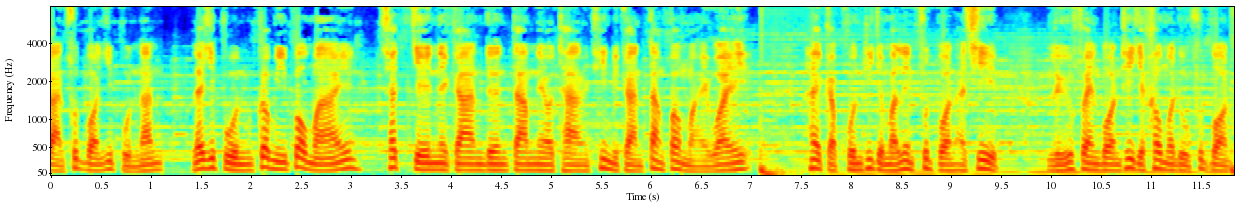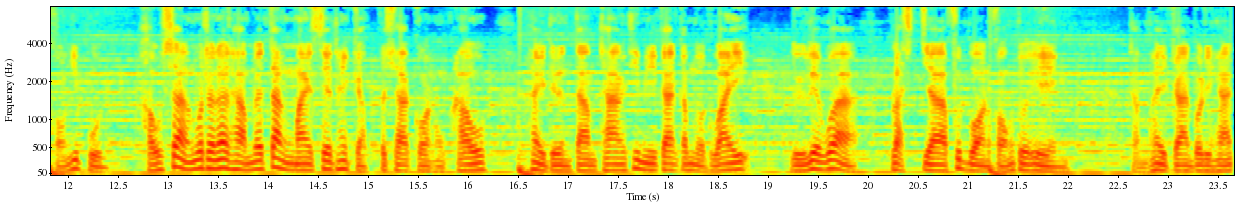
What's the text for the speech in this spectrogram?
การฟุตบอลญี่ปุ่นนั้น และญี่ปุ่นก็มีเป้าหมาย ชัดเจนในการเดินตามแนวทางที่มีการตั้งเป้าหมายไว้ ให้กับคนที่จะมาเล่นฟุตบอลอาชีพ หรือแฟนบอลที่จะเข้ามาดูฟุตบอลของญี่ปุ่น เขาสร้างวัฒนธรรมและตั้งไมเซตให้กับประชากรของเขา ให้เดินตามทางที่มีการกำหนดไว้ หรือเรียกว่า ปรัชญาฟุตบอลของตัวเองทำให้การบริหาร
